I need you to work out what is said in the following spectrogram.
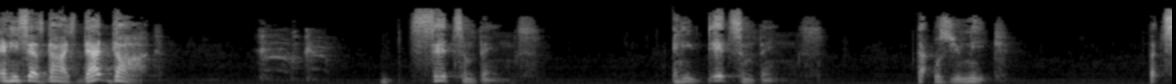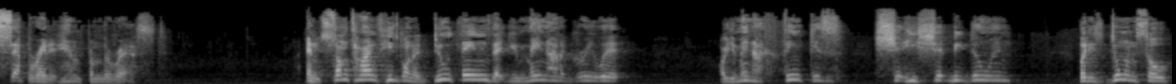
and he says guys that god said some things and he did some things that was unique that separated him from the rest and sometimes he's going to do things that you may not agree with or you may not think is he should be doing but he's doing so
